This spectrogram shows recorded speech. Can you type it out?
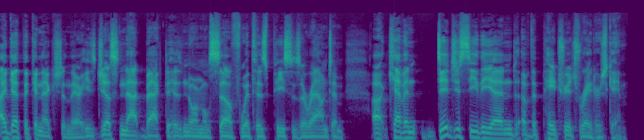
I get the connection there. He's just not back to his normal self with his pieces around him. Uh, Kevin, did you see the end of the Patriots Raiders game?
